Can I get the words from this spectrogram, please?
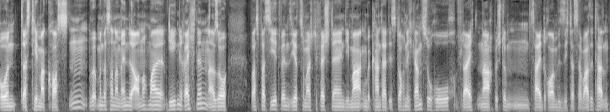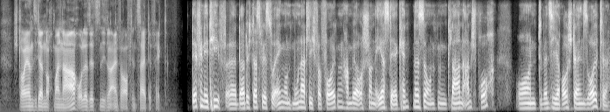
Und das Thema Kosten, wird man das dann am Ende auch nochmal gegenrechnen? Also was passiert, wenn Sie jetzt zum Beispiel feststellen, die Markenbekanntheit ist doch nicht ganz so hoch, vielleicht nach bestimmten Zeiträumen, wie Sie sich das erwartet hatten, steuern Sie dann nochmal nach oder setzen Sie dann einfach auf den Zeiteffekt? Definitiv. Äh, dadurch, dass wir es so eng und monatlich verfolgen, haben wir auch schon erste Erkenntnisse und einen klaren Anspruch. Und wenn sich herausstellen sollte,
